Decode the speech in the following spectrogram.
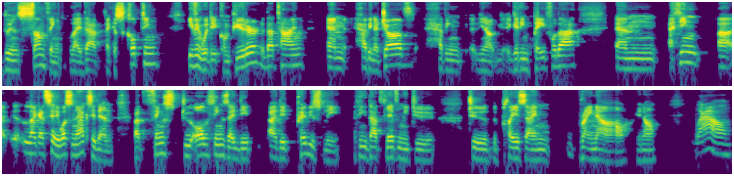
doing something like that, like a sculpting, even with the computer at that time, and having a job, having you know getting paid for that. And I think, uh, like I said, it was an accident, but thanks to all the things I did, I did previously, I think that led me to to the place I'm right now. You know. Wow.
